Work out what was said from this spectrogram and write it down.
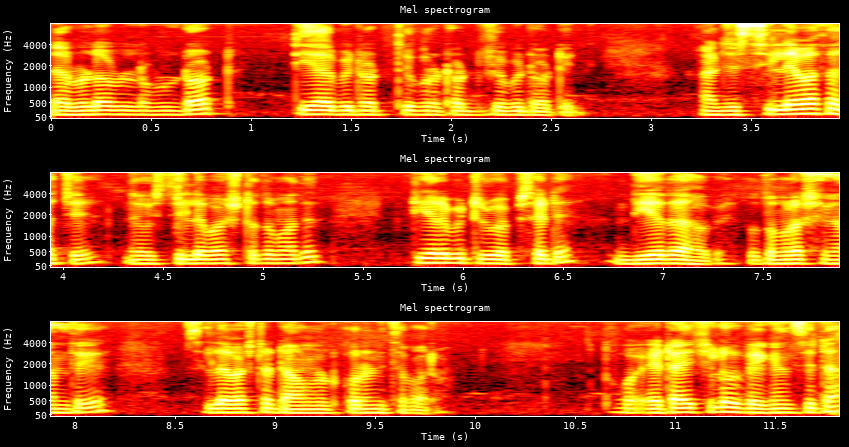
W W W dot TRB dot Tripura dot GOV dot IN আর যে সিলেবাস আছে, ওই সিলেবাসটা তোমাদের টিআরবিটির ওয়েবসাইটে দিয়ে দেওয়া হবে। তো তোমরা সেখান থেকে সিলেবাসটা ডাউনলোড করে নিতে পারো। তো এটাই ছিল ভ্যাকেন্সিটা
